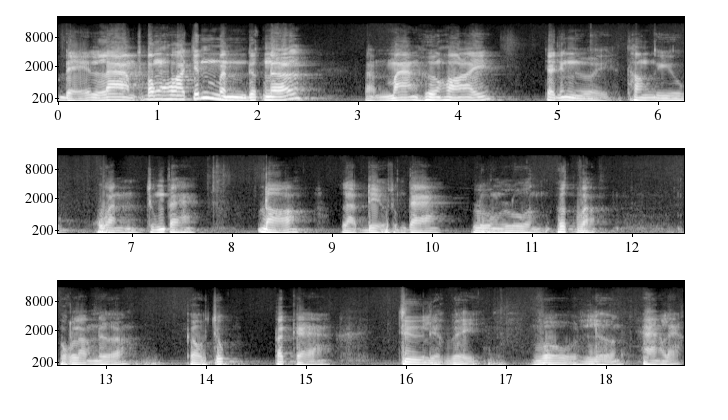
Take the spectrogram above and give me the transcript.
để làm cho bông hoa chính mình được nở và mang hương hoa ấy cho những người thân yêu quanh chúng ta. Đó là điều chúng ta luôn luôn ước vọng. Một lần nữa, cầu chúc tất cả chư liệt vị vô lượng an lạc.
